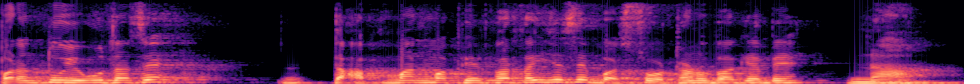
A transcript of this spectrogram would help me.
પરંતુ એવું થશે, તાપમાનમાં ફેરફાર થઈ જશે બસો અઠ્ઠાણું ભાગ્યા બે? ના.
